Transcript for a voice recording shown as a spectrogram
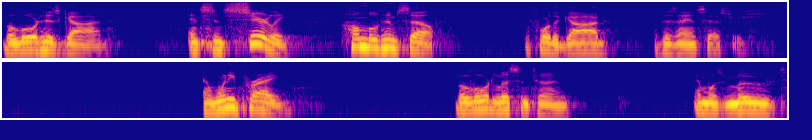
the Lord his God and sincerely humbled himself before the God of his ancestors. And when he prayed, the Lord listened to him and was moved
